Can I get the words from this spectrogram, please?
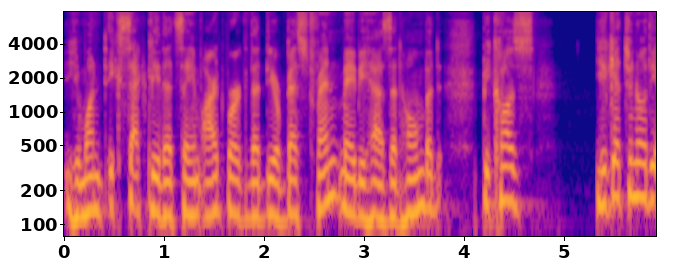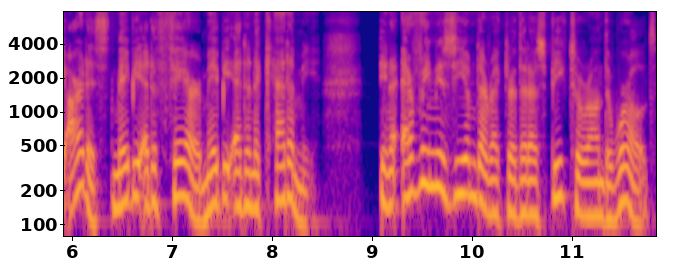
you want exactly that same artwork that your best friend maybe has at home, but because you get to know the artist, maybe at a fair, maybe at an academy. You know, every museum director that I speak to around the world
